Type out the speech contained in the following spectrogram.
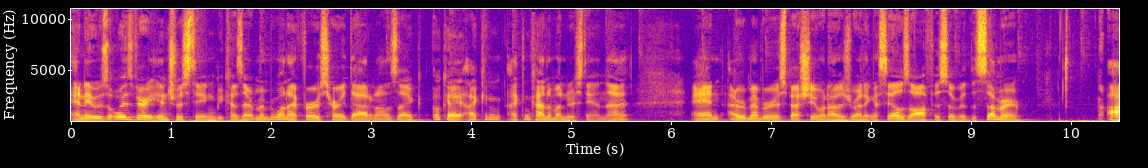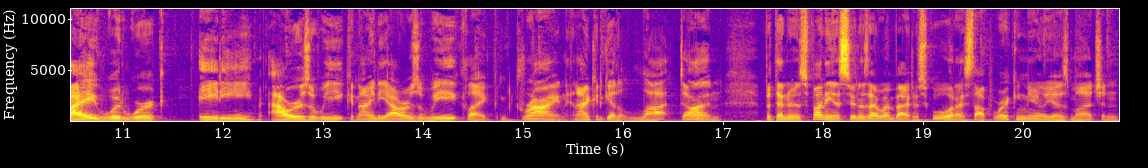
And it was always very interesting because I remember when I first heard that and I was like, okay, I can I can kind of understand that. And I remember especially when I was running a sales office over the summer, I would work 80 hours a week, 90 hours a week, like grind, and I could get a lot done. But then it was funny, as soon as I went back to school and I stopped working nearly as much, and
